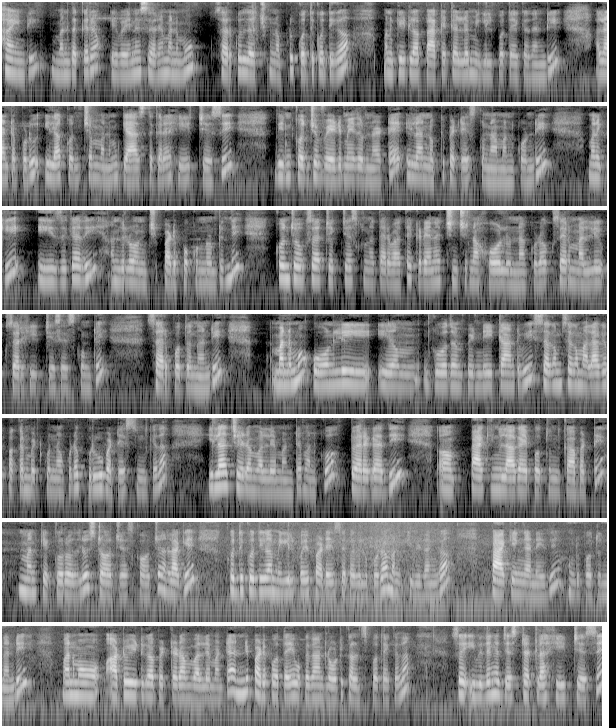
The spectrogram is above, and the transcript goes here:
Hi అండి. మన దగ్గర ఏవైనా సరే మనము సరుకులు తెచ్చుకున్నప్పుడు కొద్ది కొద్దిగా మనకి ఇట్లా ప్యాకెట్లలో మిగిలిపోతాయి కదండి. అలాంటప్పుడు ఇలా కొంచెం మనం గ్యాస్ దగ్గర హీట్ చేసి దీన్ని కొంచెం వేడి మీద ఉన్నట్టే ఇలా నొక్కి పెట్టేసుకున్నాం అనుకోండి మనకి ఈజీగా అది అందులో నుంచి పడిపోకుండా ఉంటుంది. కొంచెం ఒకసారి చెక్ చేసుకున్న తర్వాత ఎక్కడైనా చిన్న చిన్న హోల్ ఉన్నా కూడా ఒకసారి మళ్ళీ ఒకసారి హీట్ చేసేసుకుంటే సరిపోతుందండి. మనము ఓన్లీ గోధుమ పిండి ఇట్లాంటివి సగం సగం అలాగే పక్కన పెట్టుకున్నా కూడా పురుగు పట్టేస్తుంది కదా. ఇలా చేయడం వల్ల ఏమంటే మనకు త్వరగా అది ప్యాకింగ్ లాగా అయిపోతుంది కాబట్టి మనకి ఎక్కువ రోజులు స్టోర్ చేసుకోవచ్చు. అలాగే కొద్ది కొద్దిగా మిగిలిపోయి పడేసే బదులు కూడా మనకి ఈ విధంగా ప్యాకింగ్ అనేది ఉండిపోతుందండి. మనము అటు ఇటుగా పెట్టడం వల్ల ఏమంటే అన్నీ పడిపోతాయి ఒక దాంట్లో ఒకటి కలిసిపోతాయి కదా. సో ఈ విధంగా జస్ట్ అట్లా హీట్ చేసి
